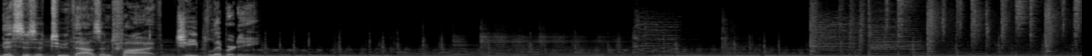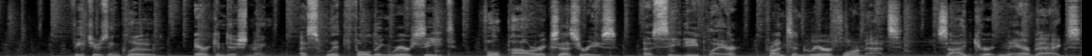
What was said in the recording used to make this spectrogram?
This is a 2005 Jeep Liberty. Features include air conditioning, a split folding rear seat, full power accessories, a CD player, front and rear floor mats, side curtain airbags,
